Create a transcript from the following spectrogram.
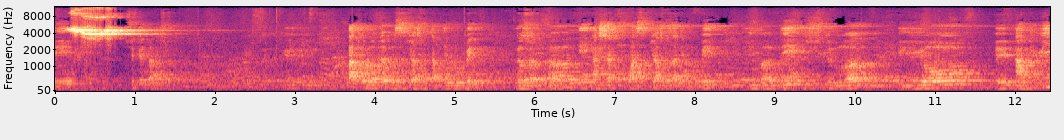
et ce que nous avons Pas trop longtemps, une situation a développée dans une zone et à chaque fois, la situation a développé, demander justement un appui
